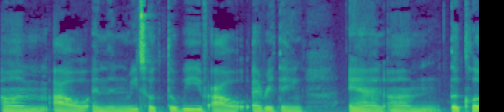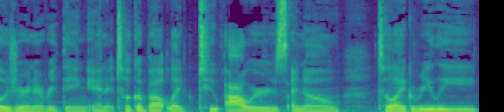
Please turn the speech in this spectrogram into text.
um, out and then we took the weave out, everything, and um, the closure and everything. And it took about like two hours, I know, to like really,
